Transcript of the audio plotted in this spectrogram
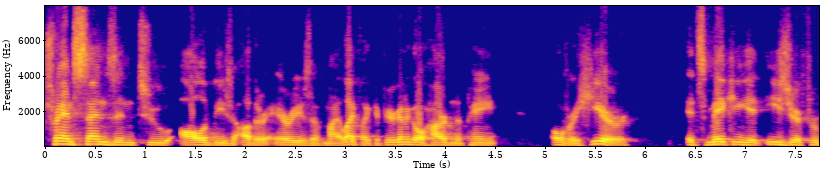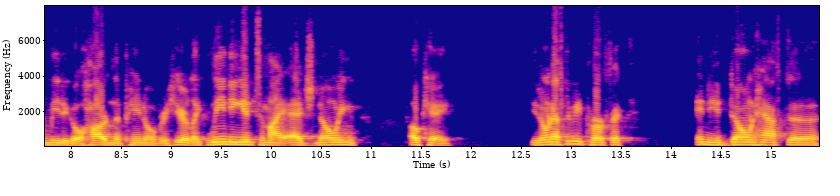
transcends into all of these other areas of my life. Like if you're going to go hard in the paint over here, it's making it easier for me to go hard in the paint over here, like leaning into my edge, knowing, okay, you don't have to be perfect and you don't have to,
